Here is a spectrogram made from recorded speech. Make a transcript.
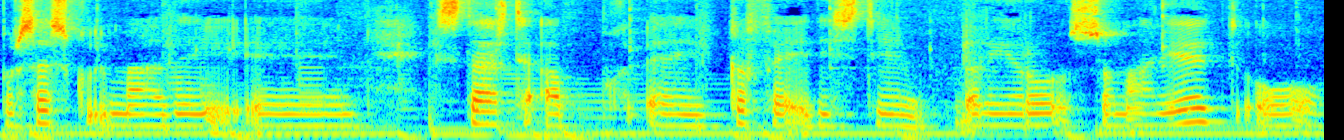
process ku imaaday start up ay ka faa-iideysteen dhalinyaro soomaaliyeed oo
